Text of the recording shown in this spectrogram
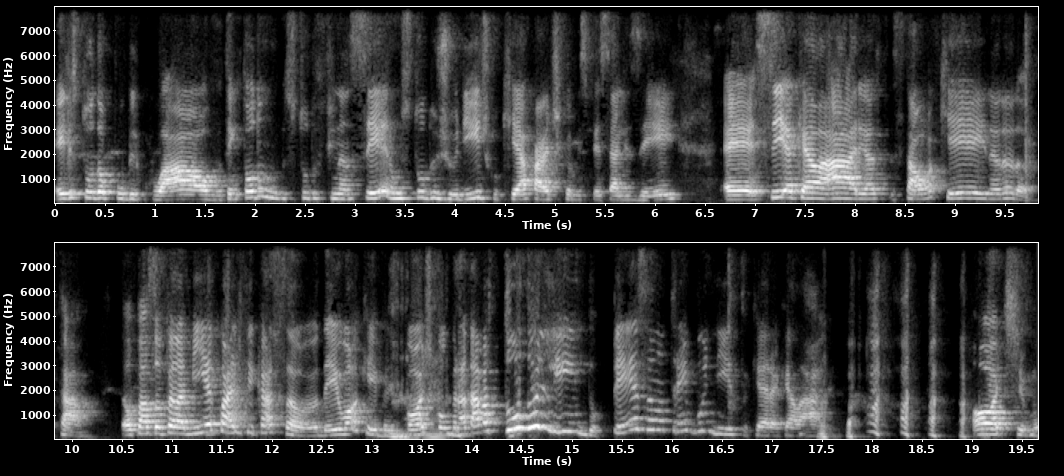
ele estuda o público-alvo, tem todo um estudo financeiro, um estudo jurídico, que é a parte que eu me especializei, é, se aquela área está ok, não, não, não, tá. Então passou pela minha qualificação, eu dei o ok, falei, pode comprar, tava tudo lindo, pensa no trem bonito que era aquela área. Ótimo.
